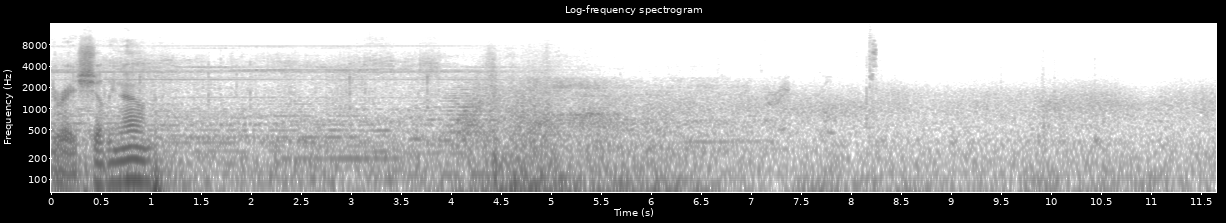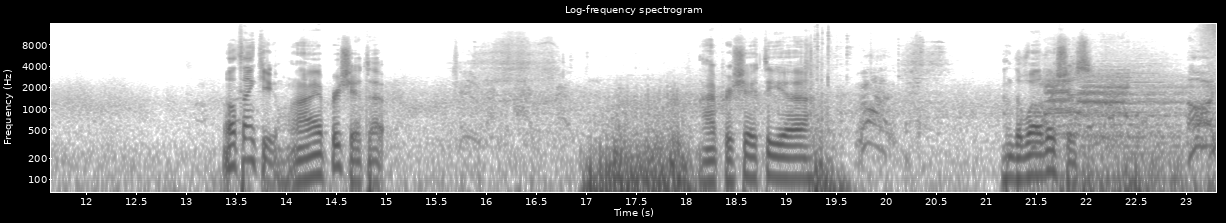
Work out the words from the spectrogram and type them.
Your race shall be known. Well, thank you. I appreciate that. I appreciate the uh, the well wishes. I'm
